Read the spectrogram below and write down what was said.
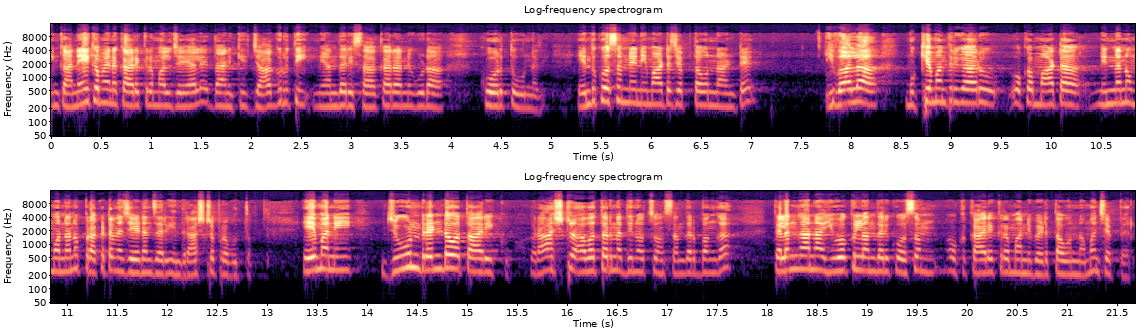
ఇంకా అనేకమైన కార్యక్రమాలు చేయాలి. దానికి జాగృతి మీ అందరి సహకారాన్ని కూడా కోరుతూ ఉన్నది. ఎందుకోసం నేను ఈ మాట చెప్తా ఉన్నా అంటే ఇవాళ ముఖ్యమంత్రి గారు ఒక మాట నిన్నను మొన్నను ప్రకటన చేయడం జరిగింది రాష్ట్ర ప్రభుత్వం. ఏమని? జూన్ రెండవ తారీఖు రాష్ట్ర అవతరణ దినోత్సవం సందర్భంగా తెలంగాణ యువకులందరి కోసం ఒక కార్యక్రమాన్ని పెడతా ఉన్నామని చెప్పారు.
